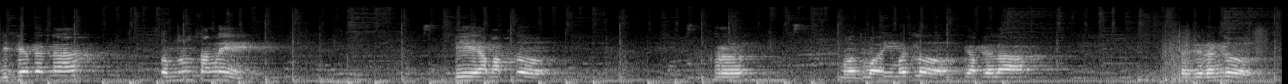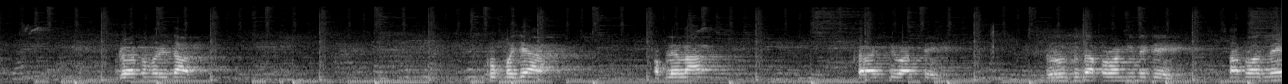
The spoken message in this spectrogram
विद्यार्थ्यांना समजून सांगणे हे यामागचं खरं महत्त्व आहे. म्हटलं की आपल्याला त्याचे रंग डोळ्यासमोर येतात. खूप मजा आपल्याला करायची वाटते. घरून सुद्धा परवानगी मिळते. सात वाजले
